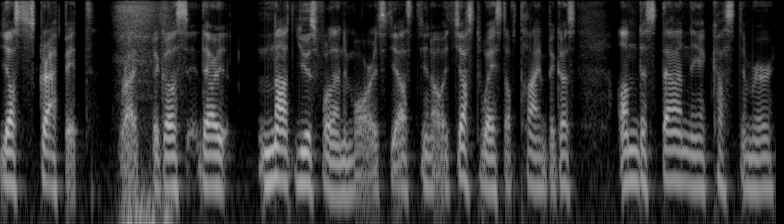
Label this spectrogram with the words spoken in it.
just scrap it, right? because they're not useful anymore. It's just you know it's just waste of time because understanding a customer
